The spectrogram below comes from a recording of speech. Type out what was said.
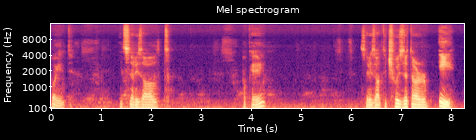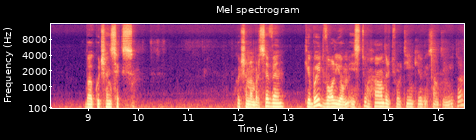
point. It's the result okay? It's the result. Choose letter A by question 6 question number 7 cuboid volume is 214 cubic centimeter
